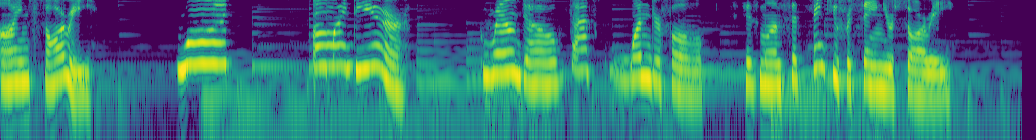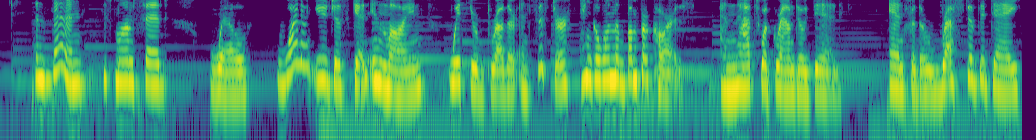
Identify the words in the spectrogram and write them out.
I'm sorry. What? Oh, my dear. Groundo, that's wonderful. His mom said, Thank you for saying you're sorry. And then his mom said, Well, why don't you just get in line with your brother and sister and go on the bumper cars. And that's what Groundo did. And for the rest of the day,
